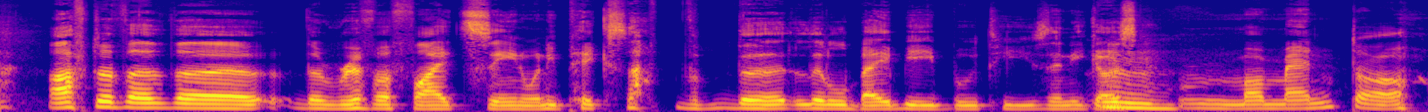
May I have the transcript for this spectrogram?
after the, the the river fight scene when he picks up the, the little baby booties and he goes memento.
